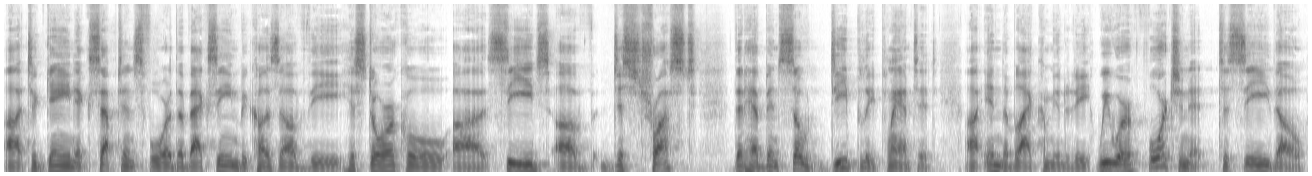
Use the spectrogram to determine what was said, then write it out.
uh, to gain acceptance for the vaccine because of the historical uh, seeds of distrust that have been so deeply planted uh, in the black community. We were fortunate to see, though,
